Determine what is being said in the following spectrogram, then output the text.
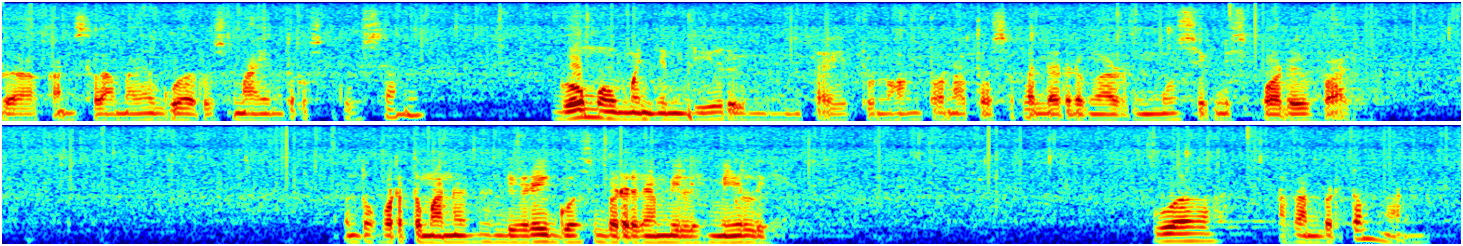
nggak akan selamanya gue harus main terus-terusan. Gue mau menyendiri, entah itu nonton atau sekadar dengar musik di Spotify. Untuk pertemanan sendiri gue sebenarnya milih-milih. Gue akan berteman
